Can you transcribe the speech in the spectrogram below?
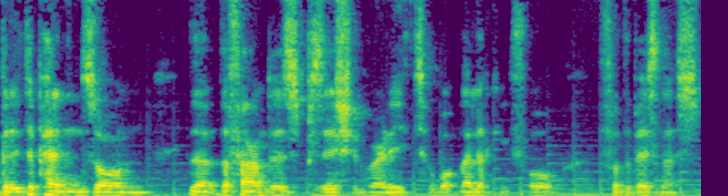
but it depends on the, the founder's position really to what they're looking for for the business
